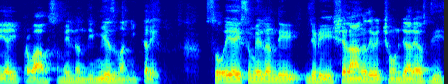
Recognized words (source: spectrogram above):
AI ਪ੍ਰਭਾਵ ਸੰਮੇਲਨ ਦੀ ਮੇਜ਼ਬਾਨੀ ਕਰੇਗਾ ਸੋ AI ਸੰਮੇਲਨ ਦੀ ਜਿਹੜੀ ਸ਼ਿਲਾਂਗ ਦੇ ਵਿੱਚ ਹੋਣ ਜਾ ਰਿਹਾ, ਉਸ ਦੀ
